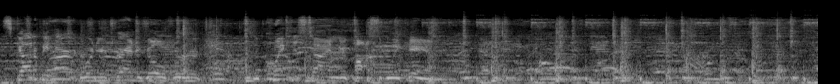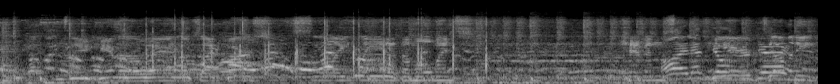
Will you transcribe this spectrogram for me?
It's got to be hard when you're trying to go for the quickest time you possibly can. They hammer away, and looks like Barszcz slightly at the moment. Kevens All right, let's go, Pierre Derek. Dominique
